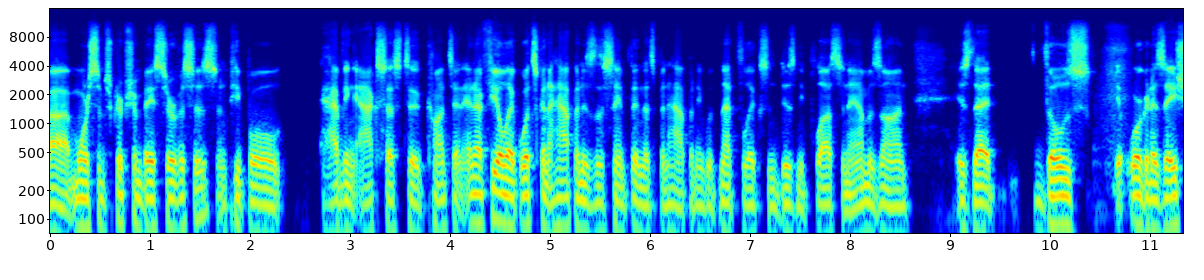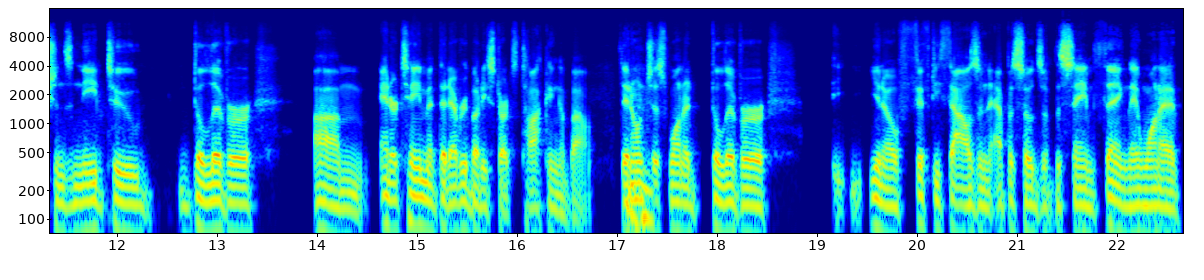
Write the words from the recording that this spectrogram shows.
uh, more subscription based services and people having access to content. And I feel like what's going to happen is the same thing that's been happening with Netflix and Disney Plus and Amazon is that those organizations need to deliver um, entertainment that everybody starts talking about. They don't mm-hmm. just want to deliver you know 50,000 episodes of the same thing. They want to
